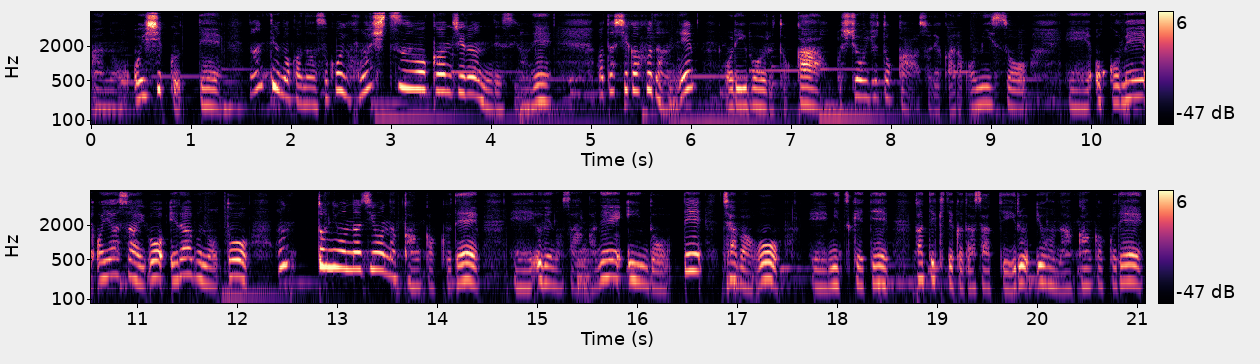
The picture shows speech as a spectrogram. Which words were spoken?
あの美味しくって何て言うのかなすごい本質を感じるんですよね。私が普段ねオリーブオイルとかお醤油とかそれからお味噌、えー、お米お野菜を選ぶのと本当に同じような感覚で、えー、上野さんがねインドで茶葉を、えー、見つけて買ってきてくださっているような感覚で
